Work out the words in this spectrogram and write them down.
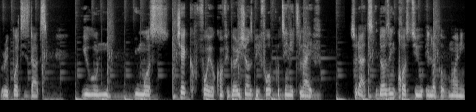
report is that you you must check for your configurations before putting it live, so that it doesn't cost you a lot of money.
